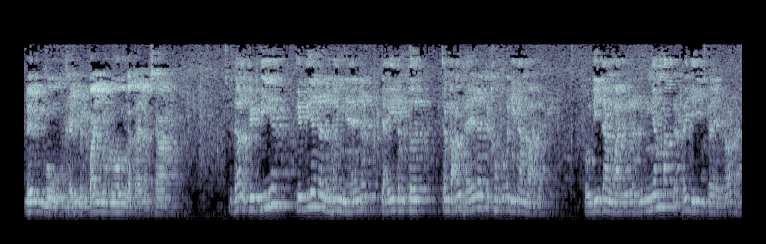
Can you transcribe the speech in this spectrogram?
đêm ngủ thấy mình bay luôn luôn là tại làm sao? Đó là cái vía cái vía nó hơi nhẹ, nó chạy trong cơ, trong bản thể nó chứ không có đi ra ngoài được. Còn đi ra ngoài được là nhắm mắt là thấy đi về rõ ràng.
